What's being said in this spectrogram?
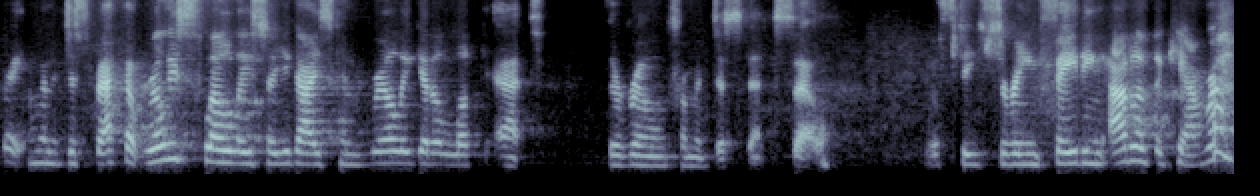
Great, I'm gonna just back up really slowly so you guys can really get a look at the room from a distance. So you'll see Serene fading out of the camera.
